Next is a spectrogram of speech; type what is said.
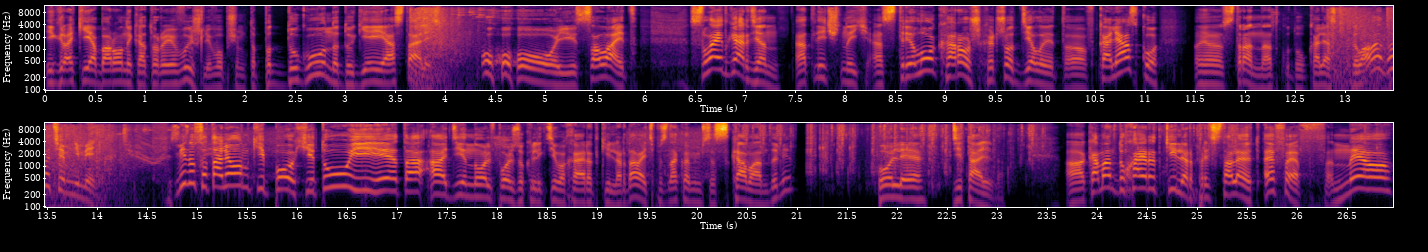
игроки обороны, которые вышли, в общем-то, под дугу, на дуге и остались. Ого-го, и Салайт. Слайд Гардиан. Отличный э, стрелок. Хороший хедшот делает э, в коляску. Э, странно, откуда у коляски голова, но тем не менее. Минус от Аленки по хиту, и это 1-0 в пользу коллектива Хайрат Киллер. Давайте познакомимся с командами более детально. А, команду Хайрат Киллер представляют FF, Нео,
